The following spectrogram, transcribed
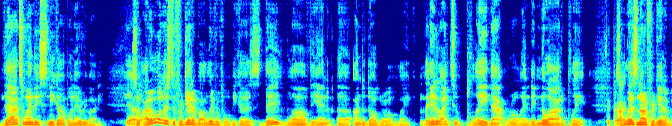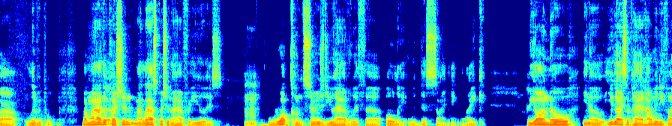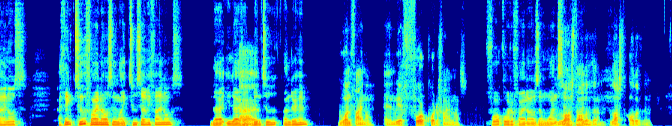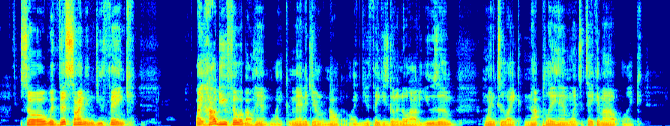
Yeah. That's when they sneak up on everybody. yeah, So I don't want us to forget about Liverpool because they love the end, uh, underdog role. Like They they, like to play that role and they know how to play it. So let's not forget about Liverpool. But my other Yeah. question, my last question I have for you is Mhm. what concerns do you have with uh, Ole with this signing? Like, we all know, you know, you guys have had how many finals? I think two finals and like two semifinals that you guys have Uh, been to under him. One final, and we have four quarterfinals. Four quarterfinals and one Lost all of them. Lost all of them. So with this signing, do you think like how do you feel about him like managing Ronaldo? Like do you think he's gonna know how to use him, when to like not play him, when to take him out? Like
